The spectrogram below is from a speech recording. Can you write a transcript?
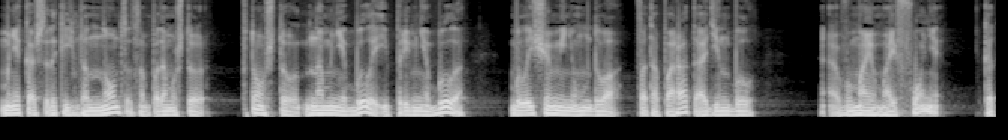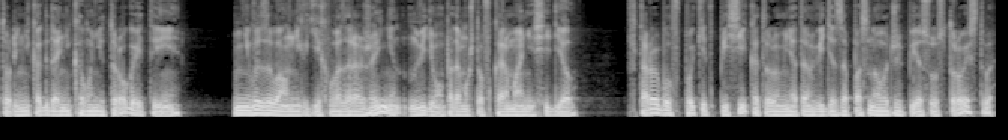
Мне кажется, это каким-то нонсенсом, потому что в том, что на мне было и при мне было, было еще минимум два фотоаппарата. Один был э, в моем айфоне, который никогда никого не трогает и не вызывал никаких возражений, ну, видимо, потому что в кармане сидел. Второй был в Pocket PC, который у меня там в виде запасного GPS-устройства,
